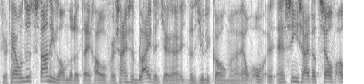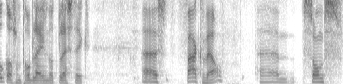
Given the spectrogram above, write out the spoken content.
duurt Ja, want hoe staan die landen er tegenover? Zijn ze blij dat, je, dat jullie komen? Of, of eh, zien zij dat zelf ook als een probleem, dat plastic? Eh, vaak wel. Ehm, soms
